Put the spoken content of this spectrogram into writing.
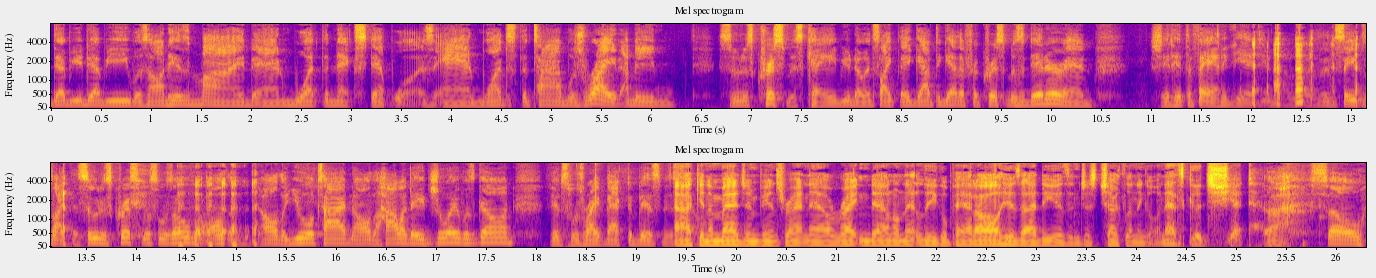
WWE was on his mind and what the next step was. And once the time was right, I mean, as soon as Christmas came, you know, it's like they got together for Christmas dinner and shit hit the fan again. You know, it seems like as soon as Christmas was over, all the all the Yuletide and all the holiday joy was gone. Vince was right back to business. I can imagine Vince right now writing down on that legal pad all his ideas and just chuckling and going, "That's good shit." Uh, so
